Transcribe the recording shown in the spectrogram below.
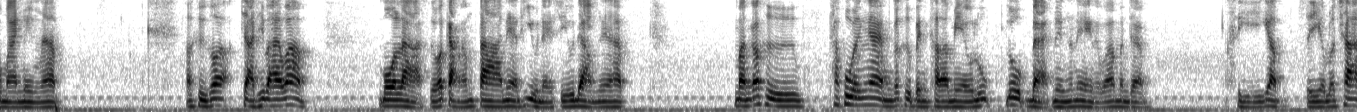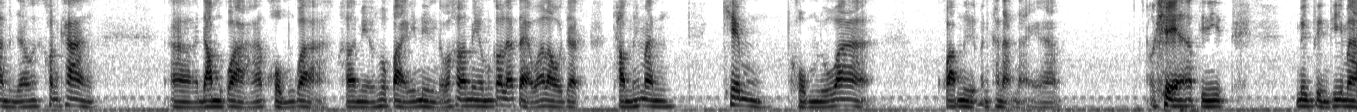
ประมาณหนึ่งนะครับ ก็คือก็จะอธิบายว่าโมลาสหรือว่ากากน้ำตาลเนี่ยที่อยู่ในซีอิ๊วดำเนี่ยครับ มันก็คือถ้าพูดง่ายๆมันก็คือเป็นคาราเมลรูปรูปแบบหนึ่งนั่นเองแต่ว่ามันจะสีกับสีกับรสชาติมันจะค่อนข้างดำกว่าครับขมกว่าคาราเมลทั่วไปนิดนึงแต่ว่าคาราเมลมันก็แล้วแต่ว่าเราจะทำให้มันเข้มขมหรือว่าความหนืดมันขนาดไหนนะครับ โอเคนะครับ ทีนี้นึกถึงที่มา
